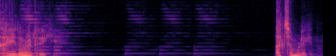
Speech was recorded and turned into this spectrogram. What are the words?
ധൈര്യമായിട്ടിരിക്കെ. അച്ഛൻ വിളിക്കുന്നു.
